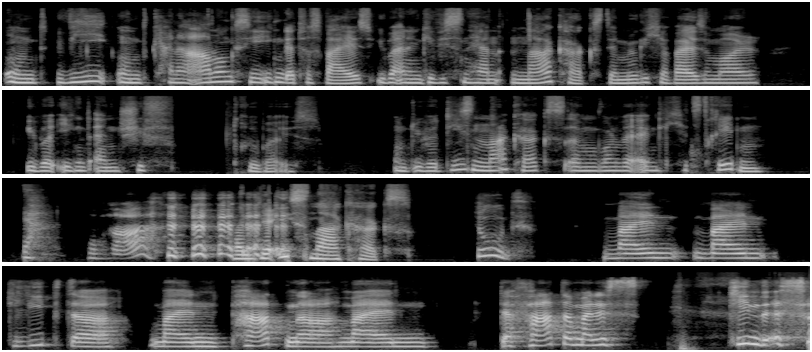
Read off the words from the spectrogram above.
und wie und keine Ahnung, sie irgendetwas weiß über einen gewissen Herrn Nakax, der möglicherweise mal über irgendein Schiff drüber ist. Und über diesen Nakax ähm, wollen wir eigentlich jetzt reden. Ja. Oha. Weil wer ist Nakax? Dude, mein, mein Geliebter, mein Partner, mein, der Vater meines Kindes,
